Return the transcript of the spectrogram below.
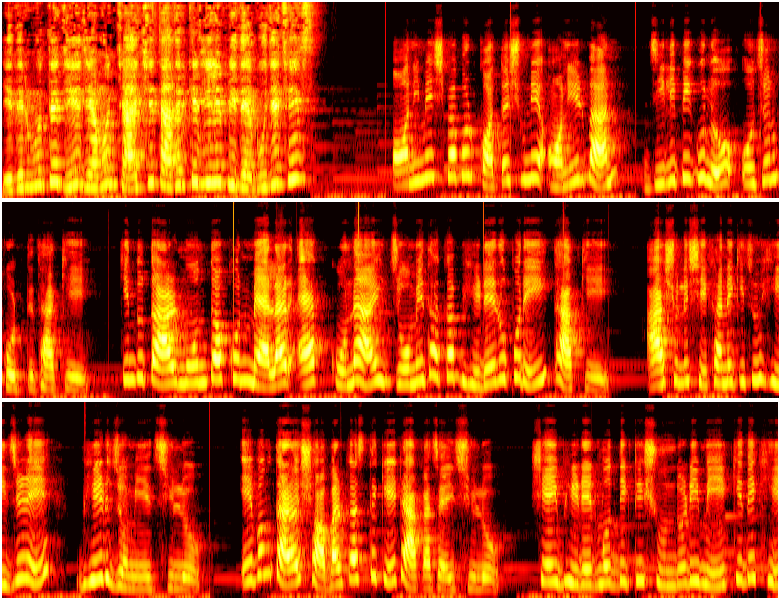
এদের মধ্যে যে যেমন চাইছে তাদেরকে জিলিপি দে, বুঝেছিস? অনিমেষবাবুর কথা শুনে অনির্বাণ জিলিপিগুলো ওজন করতে থাকে। কিন্তু তার মন তখন মেলার এক কোনায় জমে থাকা ভিড়ের উপরেই থাকে। আসলে সেখানে কিছু হিজড়ে ভিড় জমিয়েছিল এবং তারা সবার কাছ থেকে টাকা চাইছিল। সেই ভিড়ের মধ্যে একটি সুন্দরী মেয়েকে দেখে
